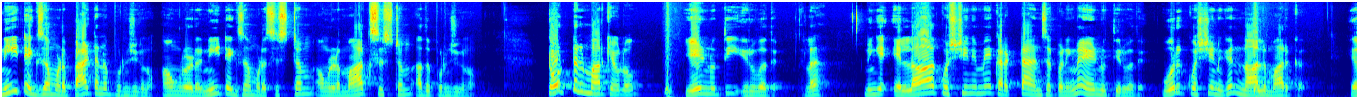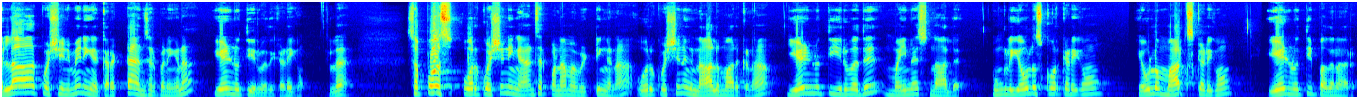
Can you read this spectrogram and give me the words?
நீட் எக்ஸாமோட பேட்டர்னை புரிஞ்சுக்கணும். அவங்களோட நீட் எக்ஸாமோட சிஸ்டம் அவங்களோட மார்க் சிஸ்டம் அதை புரிஞ்சுக்கணும். டோட்டல் மார்க் எவ்வளோ? எழுநூற்றி இருபது. இல்லை? நீங்கள் எல்லா கொஸ்டினுமே கரெக்டாக ஆன்சர் பண்ணிங்கன்னா எழுநூற்றி இருபது. ஒரு கொஸ்டினுக்கு நாலு மார்க் எல்லா கொஷினுமே நீங்கள் கரெக்டாக ஆன்சர் பண்ணிங்கன்னா எழுநூற்றி இருபது கிடைக்கும். இல்லை? சப்போஸ் ஒரு கொஷின் நீங்கள் ஆன்சர் பண்ணாமல் விட்டிங்கன்னா ஒரு கொஷினுக்கு நாலு மார்க்னா எழுநூற்றி இருபது மைனஸ் நாலு. உங்களுக்கு எவ்வளோ ஸ்கோர் கிடைக்கும்? எவ்வளோ மார்க்ஸ் கிடைக்கும்? எழுநூற்றி பதினாறு.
